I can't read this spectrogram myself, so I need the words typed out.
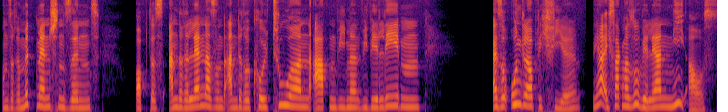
unsere Mitmenschen sind, ob das andere Länder sind, andere Kulturen, Arten, wie, man, wie wir leben. Also unglaublich viel. Ja, ich sag mal so, wir lernen nie aus.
